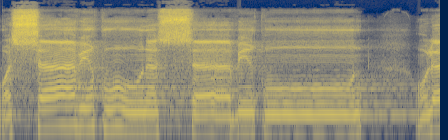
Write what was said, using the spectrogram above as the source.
والسابقون السابقون أولئك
